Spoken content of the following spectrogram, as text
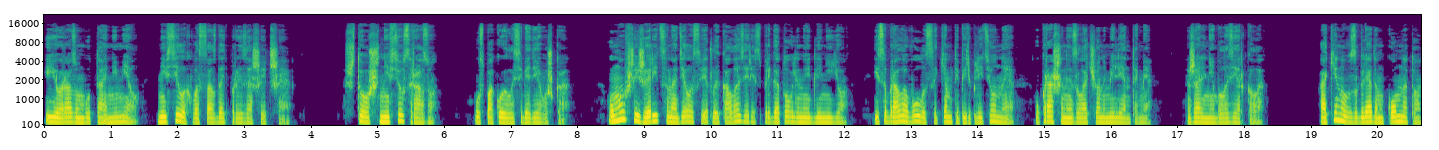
ее разум будто онемел, не в силах воссоздать произошедшее. «Что ж, не все сразу», — успокоила себя девушка. Умывшись, жрица надела светлый калазерис, приготовленный для нее, и собрала волосы, кем-то переплетенные, украшенные золочеными лентами. Жаль, не было зеркала. Окинув взглядом комнату,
